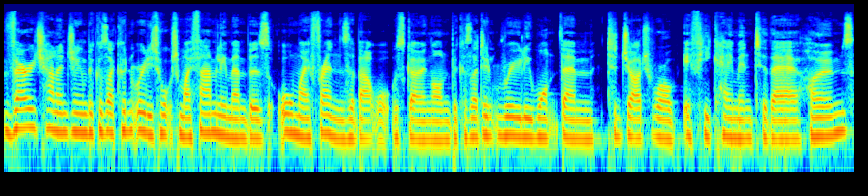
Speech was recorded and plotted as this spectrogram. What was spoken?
very challenging because I couldn't really talk to my family members or my friends about what was going on because I didn't really want them to judge Rob if he came into their homes.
